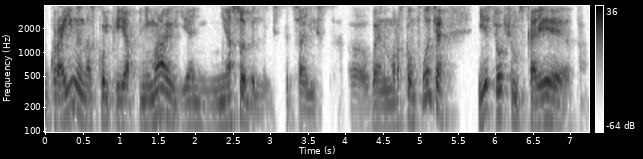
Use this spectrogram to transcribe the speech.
Украины, насколько я понимаю, я не особенный специалист в военно-морском флоте, есть, в общем, скорее там,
